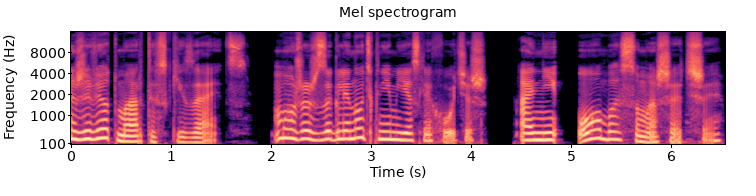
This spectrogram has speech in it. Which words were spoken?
«Живет мартовский заяц. Можешь заглянуть к ним, если хочешь. Они оба сумасшедшие».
